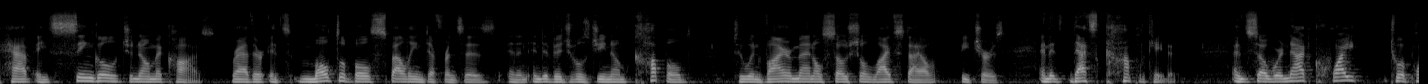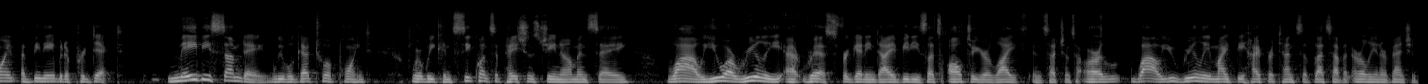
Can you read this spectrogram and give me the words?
have a single genomic cause. Rather, it's multiple spelling differences in an individual's genome coupled to environmental, social, lifestyle features. And that's complicated. And so we're not quite to a point of being able to predict. Maybe someday we will get to a point where we can sequence a patient's genome and say, wow, you are really at risk for getting diabetes. Let's alter your life in such and such. Or, wow, you really might be hypertensive. Let's have an early intervention.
